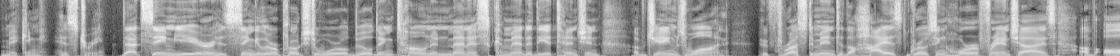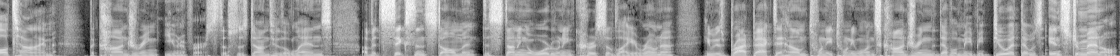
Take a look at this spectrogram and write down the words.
making history. That same year, his singular approach to world building, tone, and menace commanded the attention of James Wan, who thrust him into the highest grossing horror franchise of all time, The Conjuring universe. This was done through the lens of its sixth installment, the stunning award winning Curse of La Llorona. He was brought back to helm 2021's Conjuring, The Devil Made Me Do It, that was instrumental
